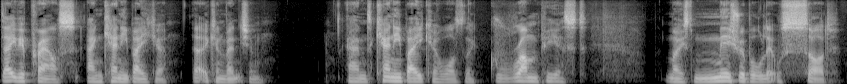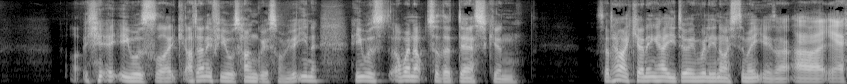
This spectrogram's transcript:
David Prowse and Kenny Baker at a convention, and Kenny Baker was the grumpiest, most miserable little sod he was like, I don't know if he was hungry or something, but you know, he was. I went up to the desk and said, "Hi, Kenny, how you doing? Really nice to meet you." He's like, "All right, yeah."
